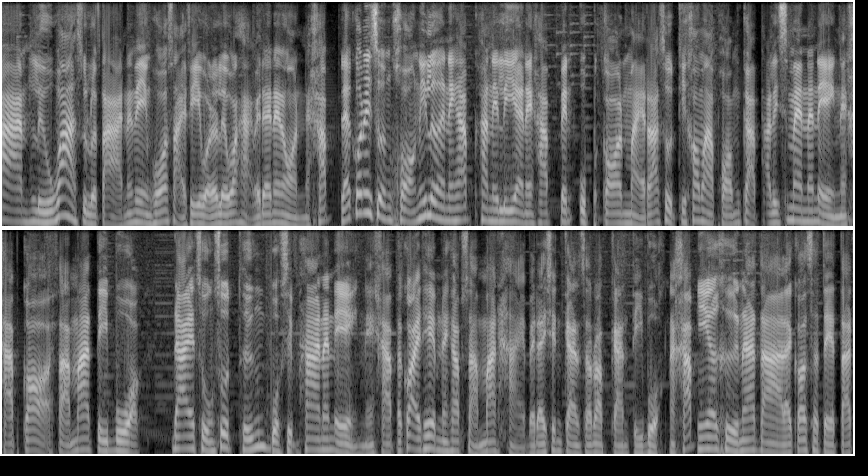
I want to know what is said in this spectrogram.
ต่านหรือว่าสุลต่านนั่นเองเพราะว่าสายฟรีบอกได้เลยว่าหายไม่ได้แน่นอนนะครับแล้วก็ในส่วนของนี่เลยนะครับคาเนเลียนะครับเป็นอุปกรณ์ใหม่ล่าสุดที่เข้ามาพร้อมกับอลิสแมนนั่นเองนะครับก็สามารถตีบวก ได้สูงสุดถึงบวก 15 นั่นเองนะครับ แล้วก็ไอเทมนะครับสามารถหายไปได้เช่นกันสำหรับการตีบวกนะครับ นี่ก็คือหน้าตาแล้วก็สเตตัส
